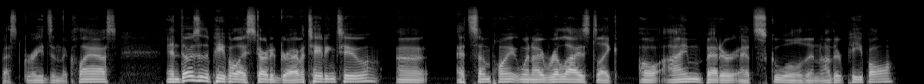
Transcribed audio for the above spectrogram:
best grades in the class. And those are the people I started gravitating to uh, at some point when I realized like oh, I'm better at school than other people.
